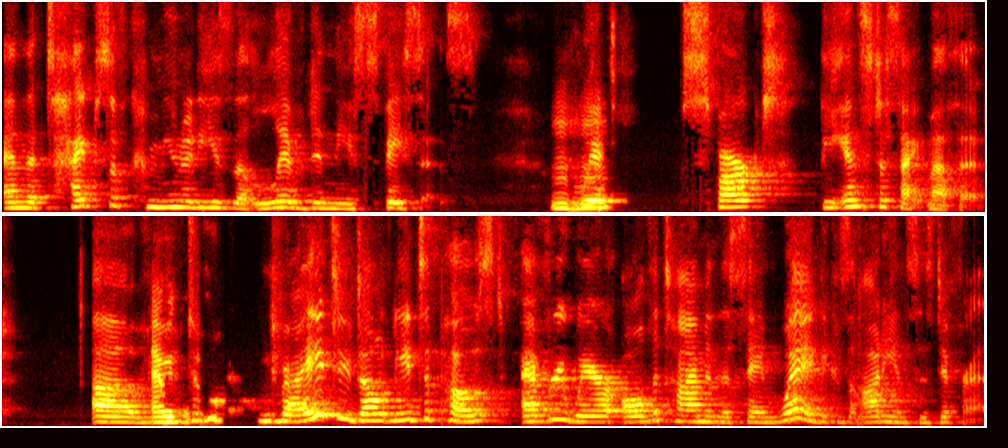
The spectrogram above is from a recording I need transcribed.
and the types of communities that lived in these spaces, mm-hmm. which sparked the InstaSite method of right? You don't need to post everywhere all the time in the same way because the audience is different.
